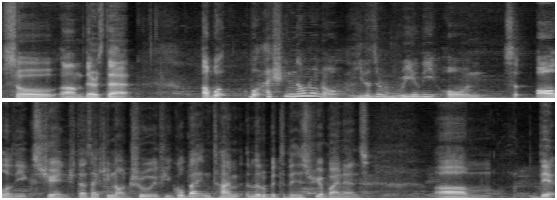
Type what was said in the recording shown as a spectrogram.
So um, there's that. Uh, well, well, actually, no, no, no. He doesn't really own all of the exchange. That's actually not true. If you go back in time a little bit to the history of Binance, um, there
